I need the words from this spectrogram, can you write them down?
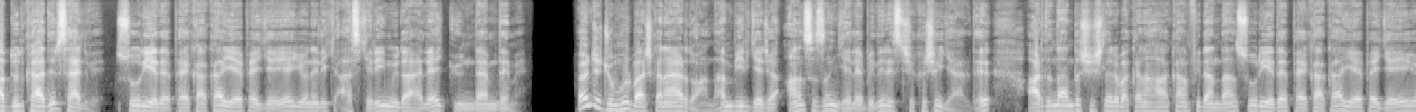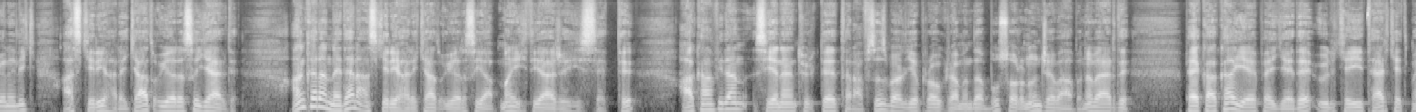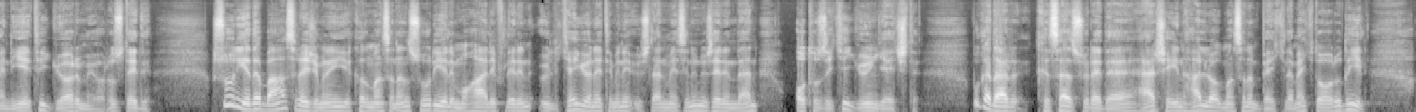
Abdülkadir Selvi, Suriye'de PKK-YPG'ye yönelik askeri müdahale gündemde mi? Önce Cumhurbaşkanı Erdoğan'dan bir gece ansızın gelebiliriz çıkışı geldi. Ardından Dışişleri Bakanı Hakan Fidan'dan Suriye'de PKK-YPG'ye yönelik askeri harekat uyarısı geldi. Ankara neden askeri harekat uyarısı yapma ihtiyacı hissetti? Hakan Fidan, CNN Türk'te tarafsız bölge programında bu sorunun cevabını verdi. PKK-YPG'de ülkeyi terk etme niyeti görmüyoruz dedi. Suriye'de Baas rejiminin yıkılmasının Suriyeli muhaliflerin ülke yönetimini üstlenmesinin üzerinden 32 gün geçti. Bu kadar kısa sürede her şeyin hallolmasını beklemek doğru değil.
